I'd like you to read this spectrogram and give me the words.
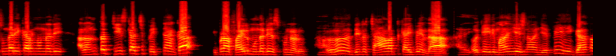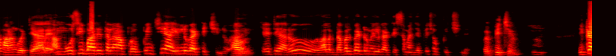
సుందరీకరణ ఉన్నది? అదంతా తీసుకొచ్చి పెట్టినాక ఇప్పుడు ఆ ఫైల్ ముందటేసుకున్నాడు. ఓహో దీంట్లో చాలా వరకు అయిపోయిందా. ఓకే ఇది మనం చేసినాం అని చెప్పి ఈ ఘనత మనం కొట్టేయాలి. ఆ మూసి బాధితులను అప్పుడు ఒప్పించి ఆ ఇల్లు కట్టించిండు. కేటీఆర్ వాళ్ళకి డబుల్ బెడ్రూమ్ ఇల్లు కట్టిస్తామని చెప్పి ఒప్పించిండు. ఒప్పించిండు. ఇక్కడ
